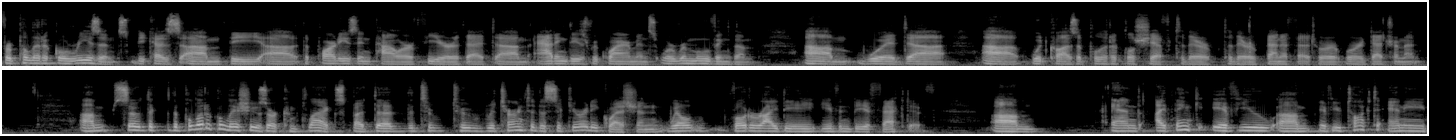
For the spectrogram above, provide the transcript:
for political reasons, because um, the, uh, the parties in power fear that um, adding these requirements or removing them um, would, uh, uh, would cause a political shift to their, to their benefit or, or detriment. Um, so the, the political issues are complex, but uh, the, to, to return to the security question, will voter ID even be effective? Um, and I think if you um, if you talk to any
